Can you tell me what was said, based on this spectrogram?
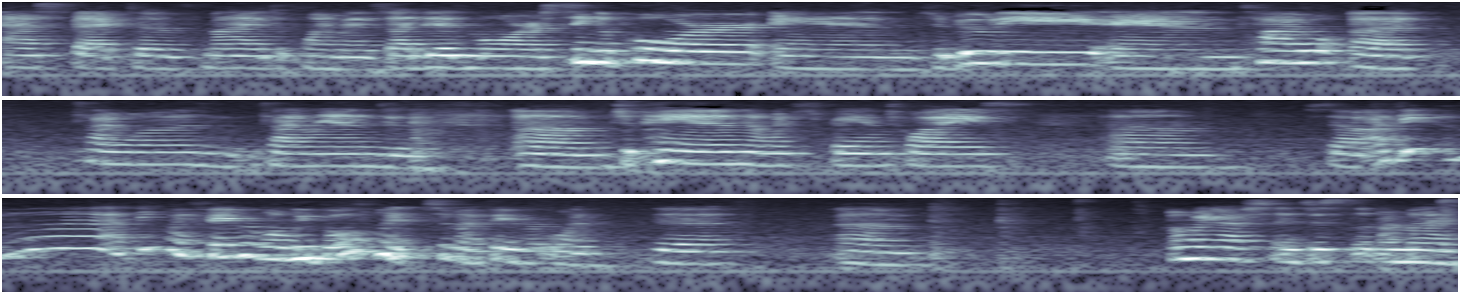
aspect of my deployments. I did more Singapore and Djibouti and Taiwan, uh, Taiwan, and Thailand, and um, Japan. I went to Japan twice. Um, so I think uh, I think my favorite one. We both went to my favorite one. The um, oh my gosh, it just slipped my mind.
